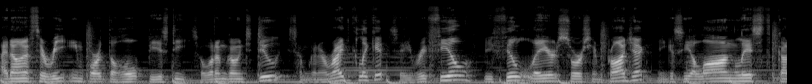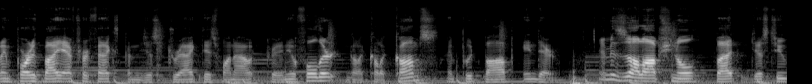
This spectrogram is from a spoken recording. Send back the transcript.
I don't have to re-import the whole PSD. So what I'm going to do is I'm going to right click it, say reveal, reveal layer source and project. You can see a long list got imported by After Effects. I'm going to just drag this one out, create a new folder. I'm gonna call it comps and put Bob in there. And this is all optional, but just to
